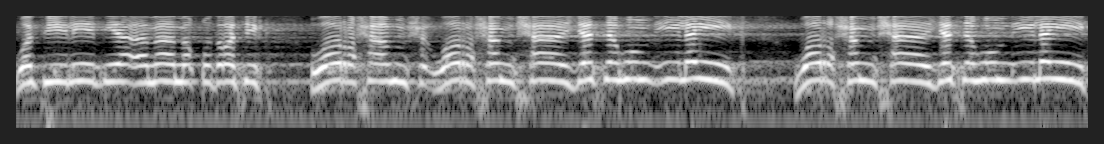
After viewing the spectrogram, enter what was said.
وفي ليبيا أمام قدرتك. وارحم وارحم حاجتهم إليك. وارحم حاجتهم إليك.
